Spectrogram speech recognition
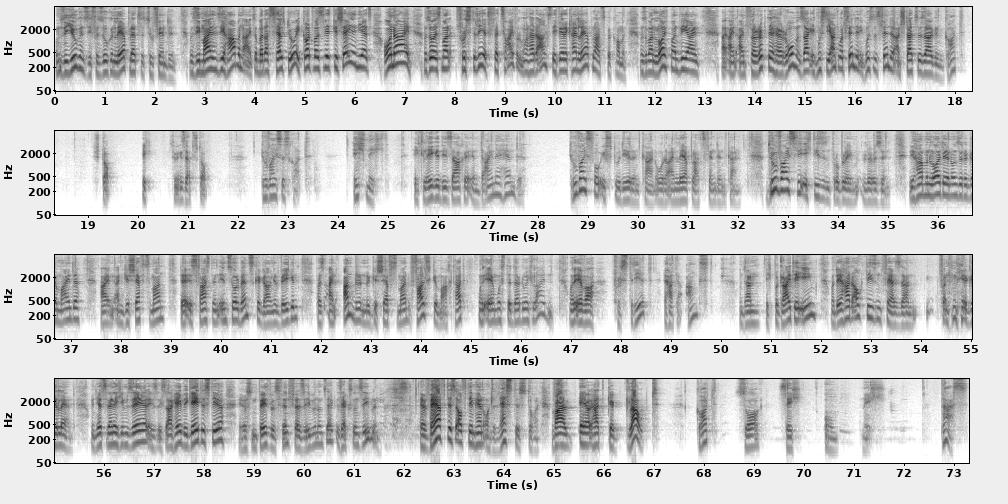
Unsere Jugend, sie versuchen Lehrplätze zu finden. Und sie meinen, sie haben eins, aber das fällt durch. Gott, was wird geschehen jetzt? Oh nein. Und so ist man frustriert, verzweifelt, man hat Angst, ich werde keinen Lehrplatz bekommen. Und so man läuft man wie ein, ein, ein Verrückter herum und sagt, ich muss die Antwort finden, ich muss es finden, anstatt zu sagen, Gott, stopp. Ich zu mir selbst, stopp. Du weißt es, Gott. Ich nicht. Ich lege die Sache in deine Hände. Du weißt, wo ich studieren kann oder einen Lehrplatz finden kann. Du weißt, wie ich dieses Problem löse. Wir haben Leute in unserer Gemeinde, ein, ein Geschäftsmann, der ist fast in Insolvenz gegangen, wegen was ein anderer Geschäftsmann falsch gemacht hat und er musste dadurch leiden. Und er war frustriert, er hatte Angst. Und dann, ich begleite ihn und er hat auch diesen Vers dann von mir gelernt. Und jetzt, wenn ich ihn sehe, ich, ich sage, hey, wie geht es dir? 1. Petrus 5, Vers 7 und 6, 6 und 7. Er werft es auf den Herrn und lässt es dort, weil er hat geglaubt, Gott sorgt sich um mich. Das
